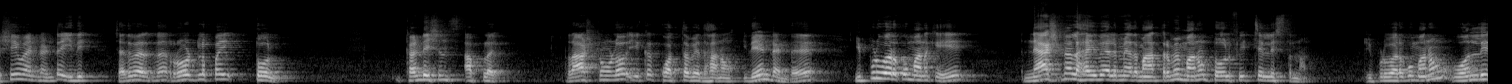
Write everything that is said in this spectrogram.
విషయం ఏంటంటే ఇది చదివారు కదా రోడ్లపై టోల్ కండిషన్స్ అప్లై. రాష్ట్రంలో ఇక కొత్త విధానం. ఇదేంటంటే ఇప్పుడు వరకు మనకి నేషనల్ హైవేల మీద మాత్రమే మనం టోల్ ఫీ చెల్లిస్తున్నాం. ఇప్పుడు వరకు మనం ఓన్లీ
